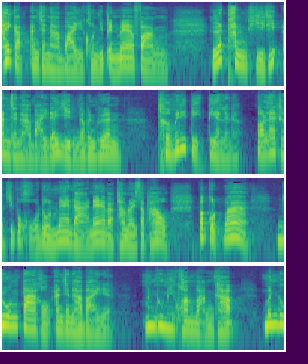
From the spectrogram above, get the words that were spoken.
ให้กับอัญชนาใบคนที่เป็นแม่ฟัง และทันทีที่อัญชนาใบได้ยินครับเพื่อนๆเธอไม่ได้ติเตียนเลยนะ ตอนแรกเธอคิดว่าโหโดนแม่ด่าแน่แบบทำไรสะเพร่าปรากฏว่าดวงตาของอัญชนาใบเนี่ย มันดูมีความหวังครับ มันดู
